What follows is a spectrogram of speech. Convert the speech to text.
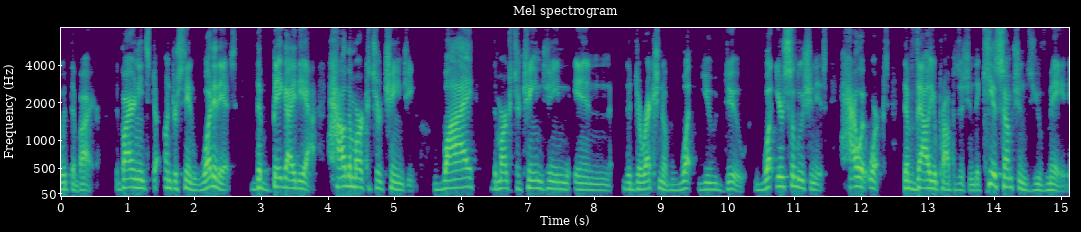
with the buyer. The buyer needs to understand what it is, the big idea, how the markets are changing, why the markets are changing in the direction of what you do, what your solution is, how it works, the value proposition, the key assumptions you've made,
